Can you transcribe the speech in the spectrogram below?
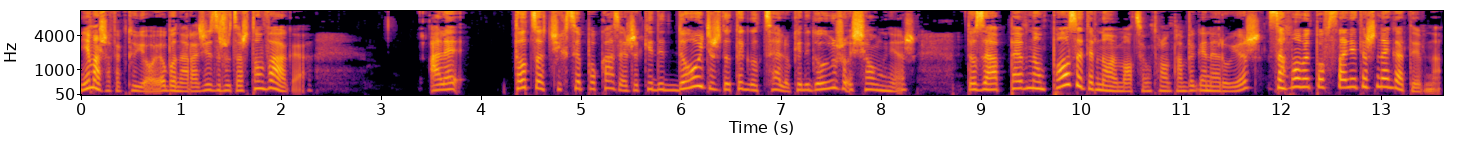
nie masz efektu jojo, bo na razie zrzucasz tą wagę. Ale to, co ci chcę pokazać, że kiedy dojdziesz do tego celu, kiedy go już osiągniesz, to za pewną pozytywną emocją, którą tam wygenerujesz, za moment powstanie też negatywna.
